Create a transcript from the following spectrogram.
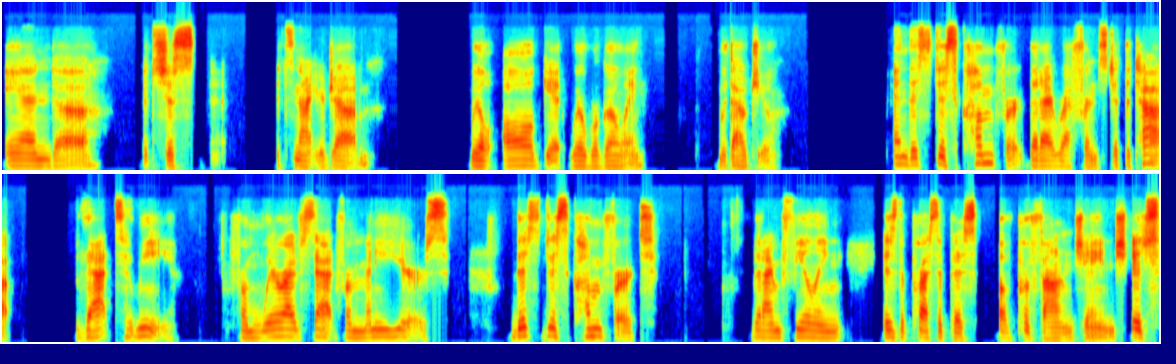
And uh, it's just it's not your job. We'll all get where we're going without you. And this discomfort that i referenced at the top that to me, from where I've sat for many years, this discomfort that I'm feeling is the precipice of profound change. It's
